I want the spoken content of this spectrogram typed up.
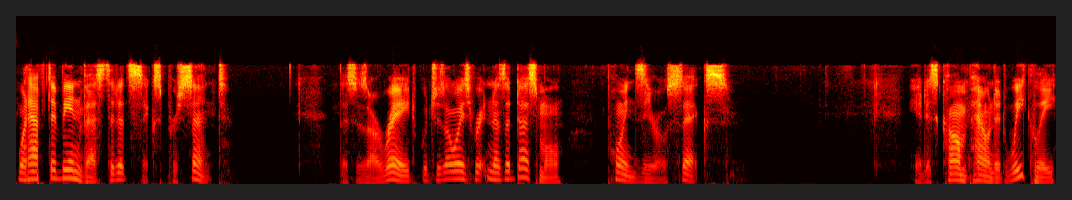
would have to be invested at 6%. This is our rate, which is always written as a decimal, 0.06. It is compounded weekly,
